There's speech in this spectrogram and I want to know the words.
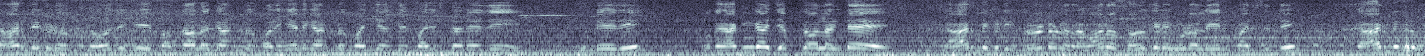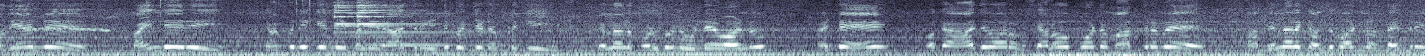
కార్మికుడు రోజుకి పద్నాలుగు గంటలు పదిహేను గంటలు పనిచేసే పరిస్థితి అనేది ఉండేది. ఒక రకంగా చెప్పుకోవాలంటే కార్మికుడు ఇప్పుడు రవాణా సౌకర్యం కూడా లేని పరిస్థితి. కార్మికుడు ఉదయాన్నే బయలుదేరి కంపెనీకి వెళ్ళి మళ్ళీ రాత్రి ఇంటికి వచ్చేటప్పటికి పిల్లలు పడుకొని ఉండేవాళ్ళు. అంటే ఒక ఆదివారం సెలవు పూట మాత్రమే ఆ పిల్లలకి అందుబాటులో తండ్రి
